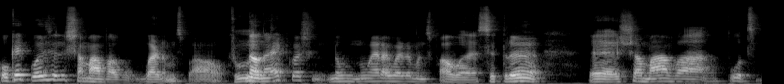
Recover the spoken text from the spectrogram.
Qualquer coisa ele chamava guarda municipal. Puta. Não, na época eu acho que não, não era guarda municipal, é Cetran, é, chamava. Putz,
